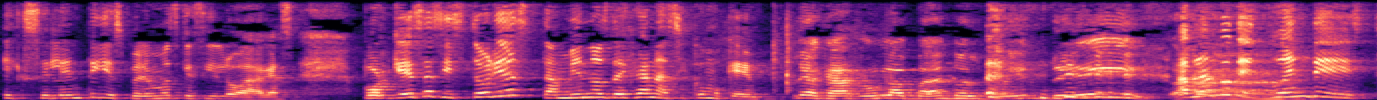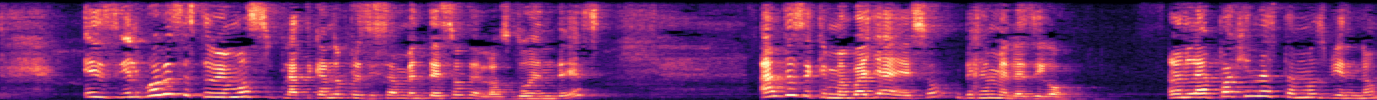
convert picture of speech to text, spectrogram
Excelente y esperemos que sí lo hagas. Porque esas historias también nos dejan así como que... Le agarró la mano al duende. Hablando de duendes. el jueves estuvimos platicando precisamente eso de los duendes. Antes de que me vaya a eso, déjenme les digo, en la página estamos viendo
